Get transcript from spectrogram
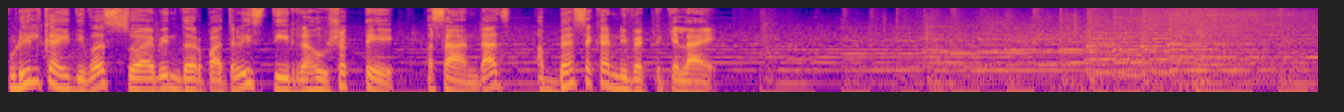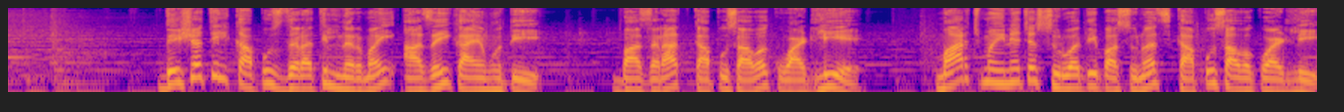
पुढील काही दिवस सोयाबीन दर पातळी स्थिर राहू शकते असा अंदाज अभ्यासकांनी व्यक्त केलाय. देशातील कापूस दरातील नरमाई आजही कायम होती. बाजारात कापूस आवक वाढलीये. मार्च महिन्याच्या सुरुवातीपासूनच कापूस आवक वाढली.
